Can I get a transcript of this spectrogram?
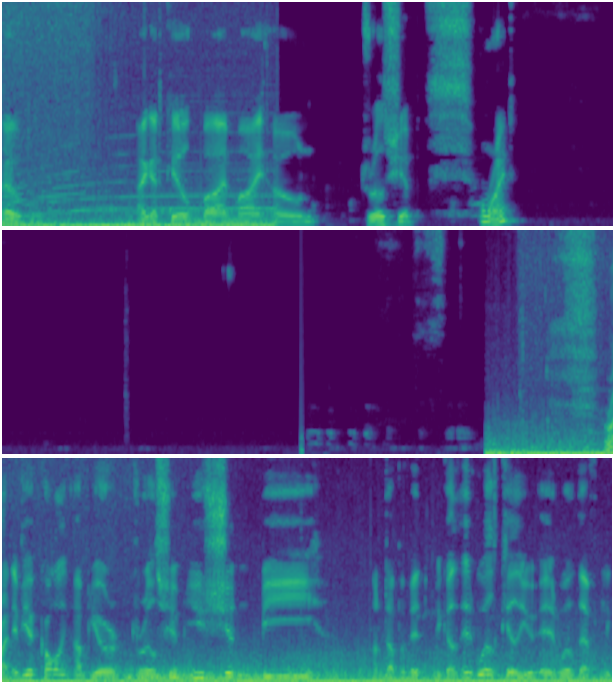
Oh. I got killed by my own drill ship. Alright. Right, if you're calling up your drill ship, you shouldn't be on top of it, because it will kill you. It will definitely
